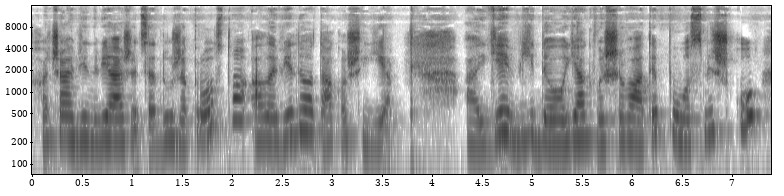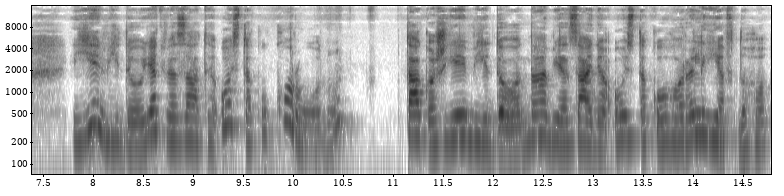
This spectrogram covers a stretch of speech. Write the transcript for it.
хоча він в'яжеться дуже просто, але відео також є. Є відео, як вишивати посмішку, є відео, як в'язати ось таку корону. Також є відео на в'язання ось такого рельєфного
